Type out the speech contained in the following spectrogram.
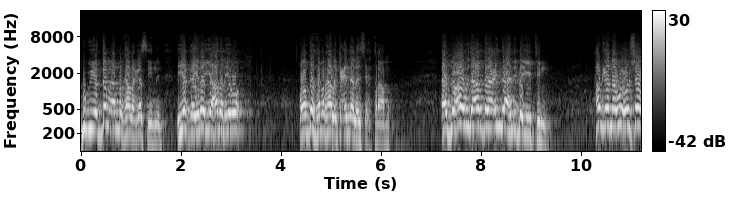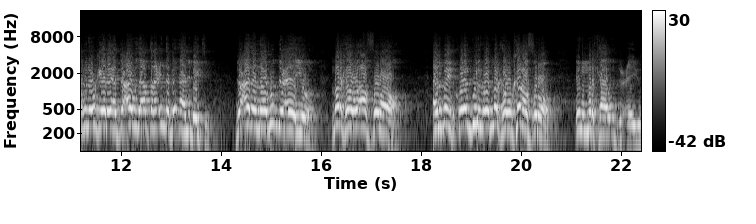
bug iyo dam aan markaa laga siinin iyo qaylo iyo hadal iyagoo oon dadka markaa la kicina la is-ixtiraamo adducaau idaa afdara cinda ahli beyitin halkana wuxuu sheekhu inoogu keenay adducaau idaa afdara cinda ahli beytin ducada loogu duceeyo marka uu afuro ahlubeyt qolo gurigood marka uu ka afuro inuu markaa u duceeyo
